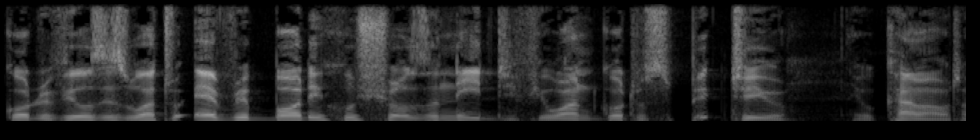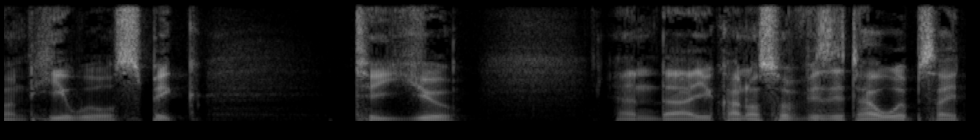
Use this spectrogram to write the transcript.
God reveals His word to everybody who shows a need. If you want God to speak to you, He'll come out and He will speak to you. And uh, you can also visit our website,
